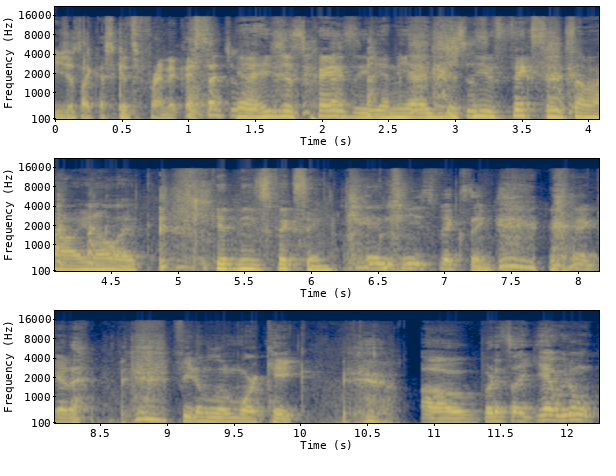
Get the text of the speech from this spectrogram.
he's just like a schizophrenic essentially. yeah, he's just crazy, and yeah, you just, Just- need to fix him somehow. You know, like kid needs fixing. kid needs fixing. I gotta feed him a little more cake. Uh, but it's like, yeah, we don't.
